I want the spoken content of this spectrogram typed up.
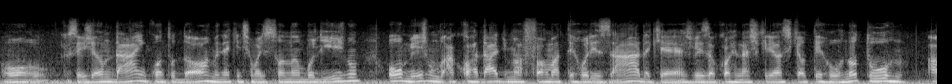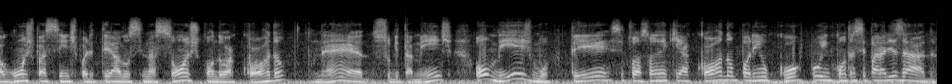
ou, ou seja, andar enquanto dorme, né, que a gente chama de sonambulismo, ou mesmo acordar de uma forma aterrorizada, que é, às vezes ocorre nas crianças, que é o terror noturno. Alguns pacientes podem ter alucinações quando acordam, né, subitamente, ou mesmo ter situações em que acordam, porém o corpo encontra-se paralisado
